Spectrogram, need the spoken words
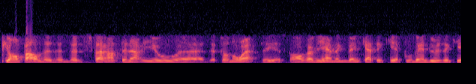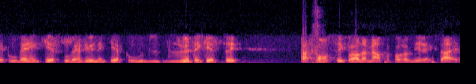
puis on parle de, différents scénarios euh, de tournois. Est-ce qu'on revient avec 24 équipes, ou 22 équipes, ou 20 équipes, ou 21 équipes, ou 18 équipes, sais? Parce qu'on sait que probablement on ne peut pas revenir avec 16.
